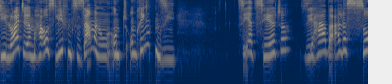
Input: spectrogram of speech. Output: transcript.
Die Leute im Haus liefen zusammen und umringten sie. Sie erzählte, sie habe alles so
